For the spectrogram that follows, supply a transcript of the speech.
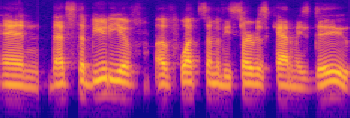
and that's the beauty of of what some of these service academies do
